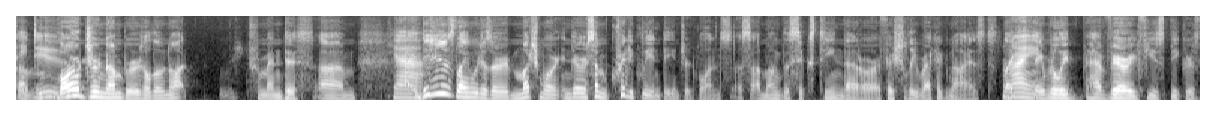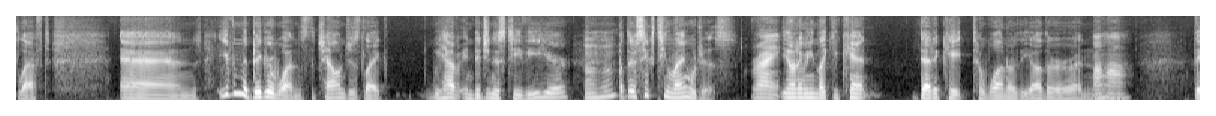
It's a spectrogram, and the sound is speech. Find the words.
They um, do. larger numbers, although not tremendous. Um, Yeah. Indigenous languages are much more, and there are some critically endangered ones as- among the 16 that are officially recognized. Like Right. they really have very few speakers left. And even the bigger ones, the challenge is like we have indigenous TV here, Mm-hmm. but there's 16 languages. Right. You know what I mean? Like you can't dedicate to one or the other, and Uh-huh. they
